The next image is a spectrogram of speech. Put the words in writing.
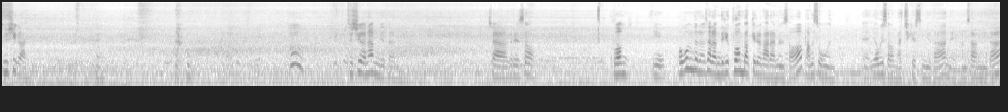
두 시간. 네. 두 시간 합니다. 자, 그래서 구원, 이 복음 들은 사람들이 구원받기를 바라면서 방송은 네, 여기서 마치겠습니다. 네, 감사합니다.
